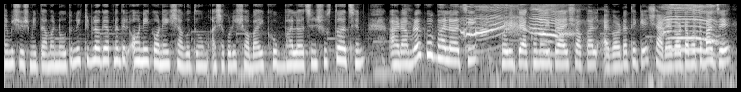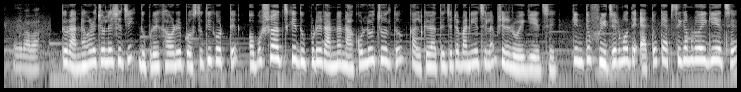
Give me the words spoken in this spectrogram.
আমি সুস্মিতা। আমার নতুন একটি ব্লগে আপনাদের অনেক অনেক স্বাগতম। আশা করি সবাই খুব ভালো আছেন, সুস্থ আছেন। আর আমরা খুব ভালো আছি। ঘড়িতে এখন ওই প্রায় সকাল এগারোটা থেকে সাড়ে এগারোটা মতো বাজে। ওরে বাবা। তো রান্নাঘরে চলে এসেছি দুপুরের খাবারের প্রস্তুতি করতে। অবশ্য আজকে দুপুরে রান্না না করলেও চলতো। কালকে রাতে যেটা বানিয়েছিলাম সেটা রয়ে গিয়েছে। কিন্তু ফ্রিজের মধ্যে এত ক্যাপসিকাম রয়ে গিয়েছে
